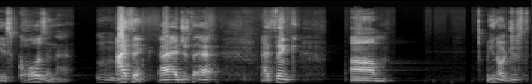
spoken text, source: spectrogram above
is causing that Mm-hmm. I think I, I just I, I think um you know just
